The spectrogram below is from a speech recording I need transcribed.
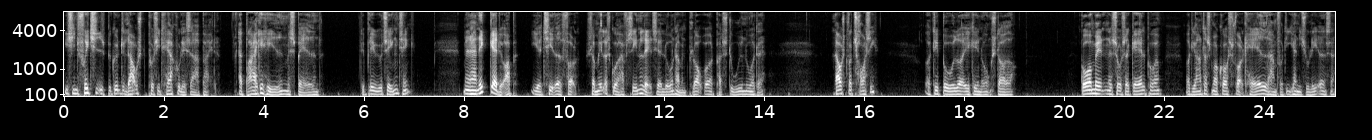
I sin fritid begyndte Laust på sit Herkulesarbejde. At brække heden med spaden. Det blev jo til ingenting. Men han ikke gav det op, irriterede folk, som ellers skulle have haft sindelag til at låne ham en plov og et par stude nu og da. Laust var trodsig, og det båder ikke en ung stodder. Gårdmændene så sig gale på ham, og de andre småkorsfolk hadede ham, fordi han isolerede sig.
